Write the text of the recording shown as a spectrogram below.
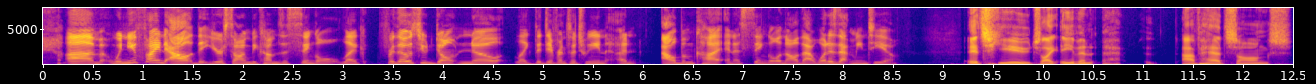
um, when you find out that your song becomes a single, like for those who don't know, like the difference between an album cut and a single and all that, what does that mean to you? It's huge. Like even I've had songs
